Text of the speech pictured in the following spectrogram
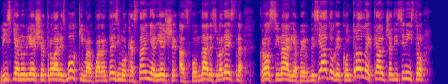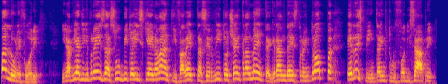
L'ischia non riesce a trovare sbocchi ma al quarantesimo Castagna riesce a sfondare sulla destra, cross in aria per Desiato che controlla e calcia di sinistro, pallone fuori. In avvia di ripresa, subito Ischia in avanti, Favetta servito centralmente, gran destro in drop e respinta in tuffo di Sapri.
